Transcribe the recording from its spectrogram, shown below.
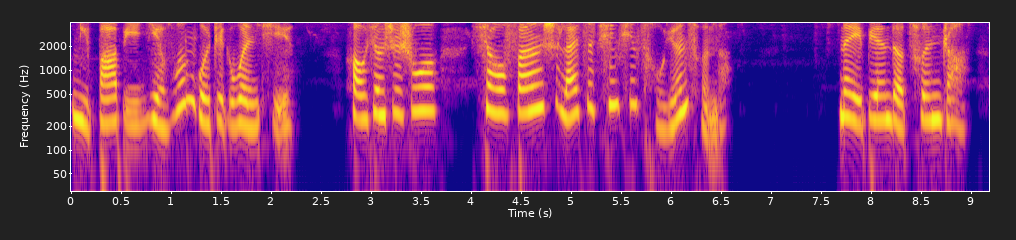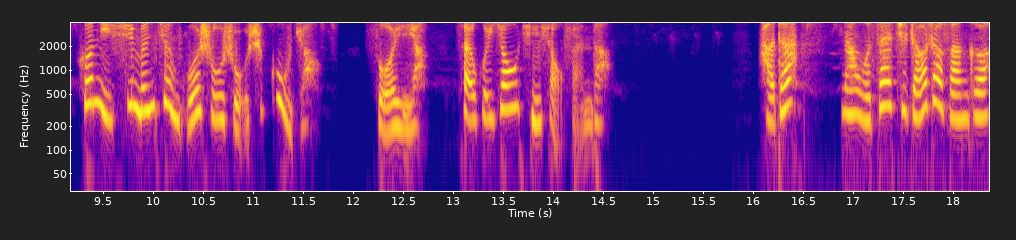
你芭比也问过这个问题。好像是说小凡是来自青青草原村的，那边的村长和你西门建国叔叔是故交，所以呀才会邀请小凡的。好的，那我再去找找凡哥，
